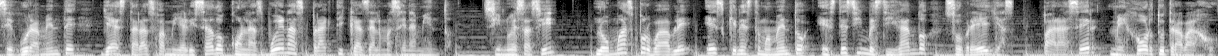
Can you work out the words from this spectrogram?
seguramente ya estarás familiarizado con las buenas prácticas de almacenamiento. Si no es así, lo más probable es que en este momento estés investigando sobre ellas para hacer mejor tu trabajo.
